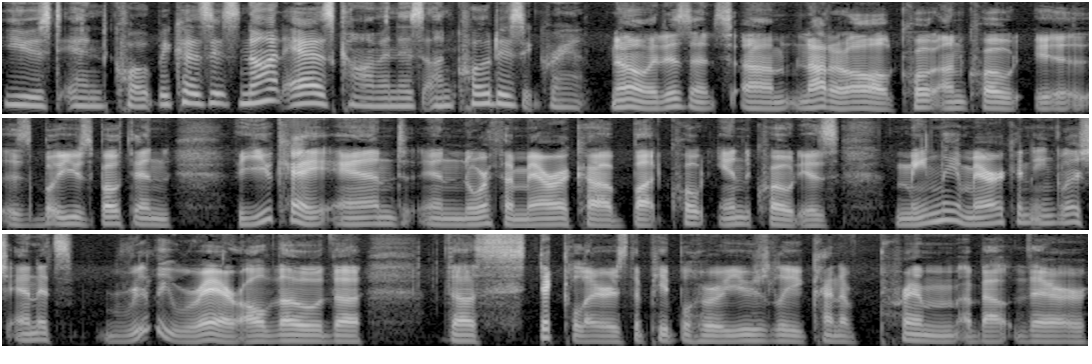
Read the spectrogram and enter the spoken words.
used end quote because it's not as common as unquote, is it, Grant? No, it isn't. Um, not at all. Quote unquote is, is used both in the UK and in North America, but quote end quote is mainly American English, and it's really rare. Although the the sticklers, the people who are usually kind of prim about their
